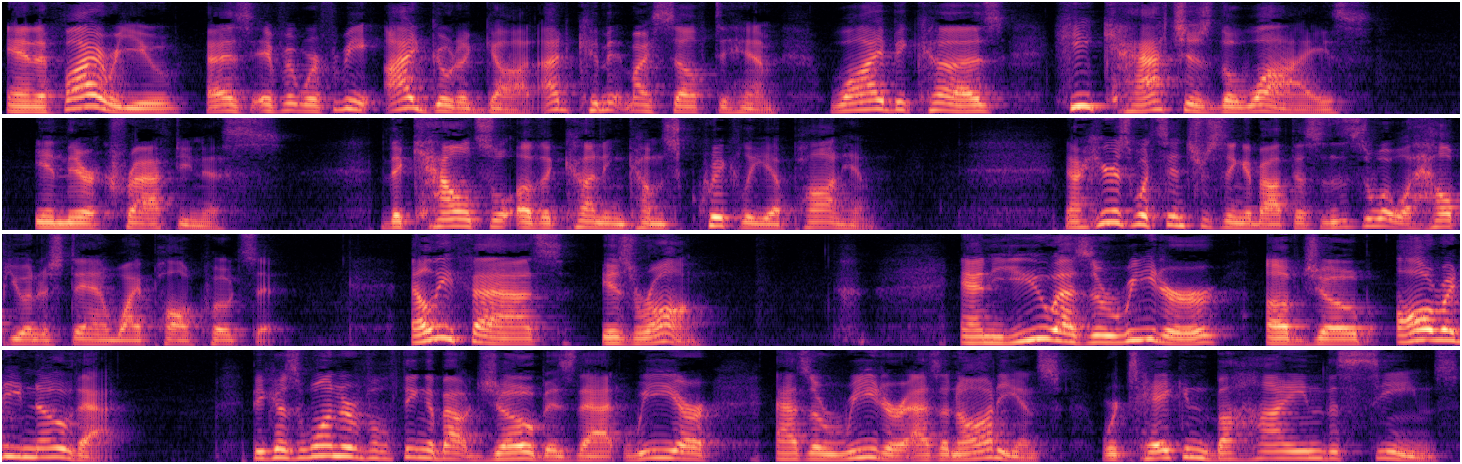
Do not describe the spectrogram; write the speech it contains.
And if I were you, as if it were for me, I'd go to God. I'd commit myself to Him. Why? Because He catches the wise in their craftiness. The counsel of the cunning comes quickly upon him. Now, here's what's interesting about this, and this is what will help you understand why Paul quotes it. Eliphaz is wrong. And you, as a reader of Job, already know that. Because wonderful thing about Job is that we are, as a reader, as an audience, we're taken behind the scenes.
